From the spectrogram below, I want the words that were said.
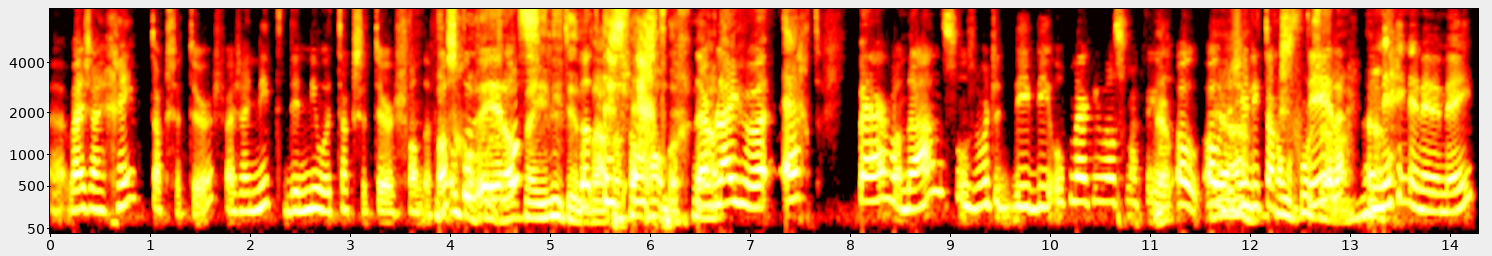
Eh, wij zijn geen taxateurs. Wij zijn niet de nieuwe taxateurs van de vastgoedwereld. Dat ben je niet inderdaad. Dat is, is wel echt- handig. Daar Ja. blijven we echt ver vandaan. Soms wordt die, die opmerking wel eens gemaakt van... Ja. Oh, oh Ja, dus jullie taxateren? Nee, nee, nee, nee, nee.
